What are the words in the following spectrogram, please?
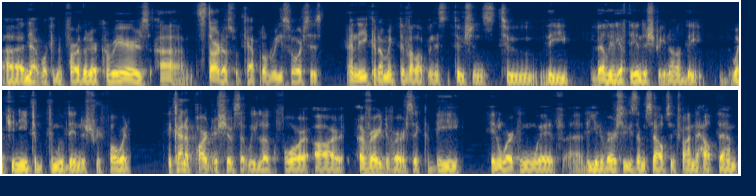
uh, networking to further their careers, um, startups with capital resources, and the economic development institutions to the belly of the industry. You know, the what you need to, to move the industry forward the kind of partnerships that we look for are, are very diverse. It could be in working with uh, the universities themselves and trying to help them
